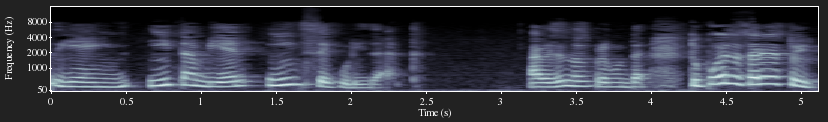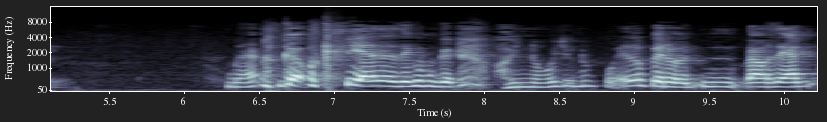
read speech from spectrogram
y, y también inseguridad. A veces nos preguntan, ¿tú puedes hacer esto? Y nos quedamos calladas, así como que, ay, no, yo no puedo, pero, mm, o sea,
